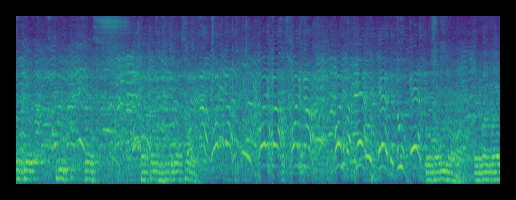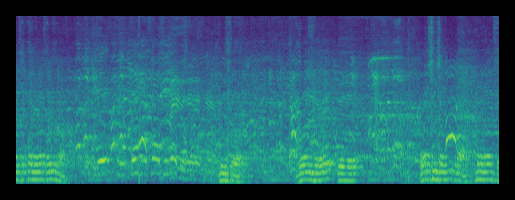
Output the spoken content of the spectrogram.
Porque, Club 2, 14, Superior 0, Orca, Orca, Orca, quédate, quédate tú, quédate. 2 a 1, el marcador se pone 2 a 1. Listo. Gol de, de Washington Libra, número 11.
